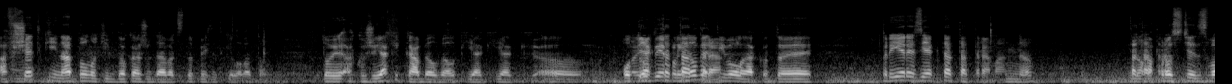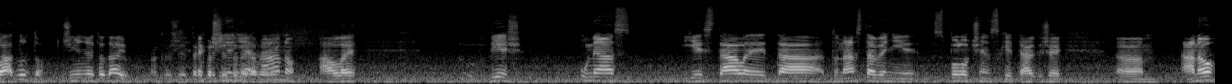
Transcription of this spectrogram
A všetky naplno ti dokážu dávať 150 kW. To je akože, jaký kábel veľký, jak, jak uh, potrubie Jak tá plynové, ty vole, ako to je... Prierez, jak tá Tatra má. No. Tá No a proste zvládnu to. Číňania to dajú. Akože, tak, Tak prečo to nedáme áno, ale vieš, u nás je stále tá, to nastavenie spoločenské tak, že um, áno,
